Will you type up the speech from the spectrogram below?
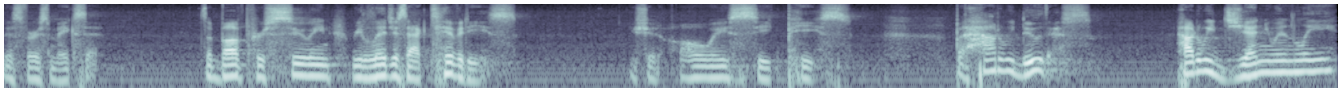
this verse makes it. It's above pursuing religious activities. You should always seek peace. But how do we do this? How do we genuinely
